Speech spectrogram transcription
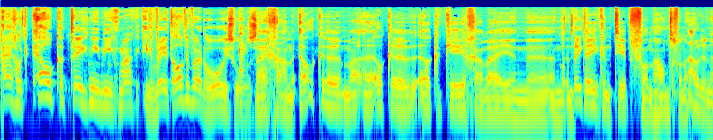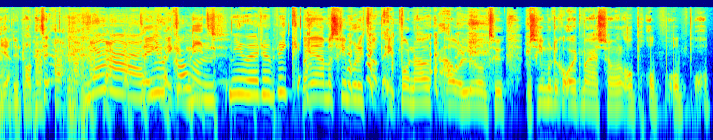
eigenlijk elke tekening die ik maak, ik weet altijd waar de horizon is. Wij gaan elke, elke, elke keer gaan wij een, eh, een, een teken- tekentip van Hans van Oudenaar Ja, doen. Ja, nieuwe ik hem column, niet. nieuwe rubriek. Nou ja, misschien moet ik dat. Ik word nou ook oude lul natuurlijk. Misschien moet ik ooit maar zo'n op, op, op, op,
